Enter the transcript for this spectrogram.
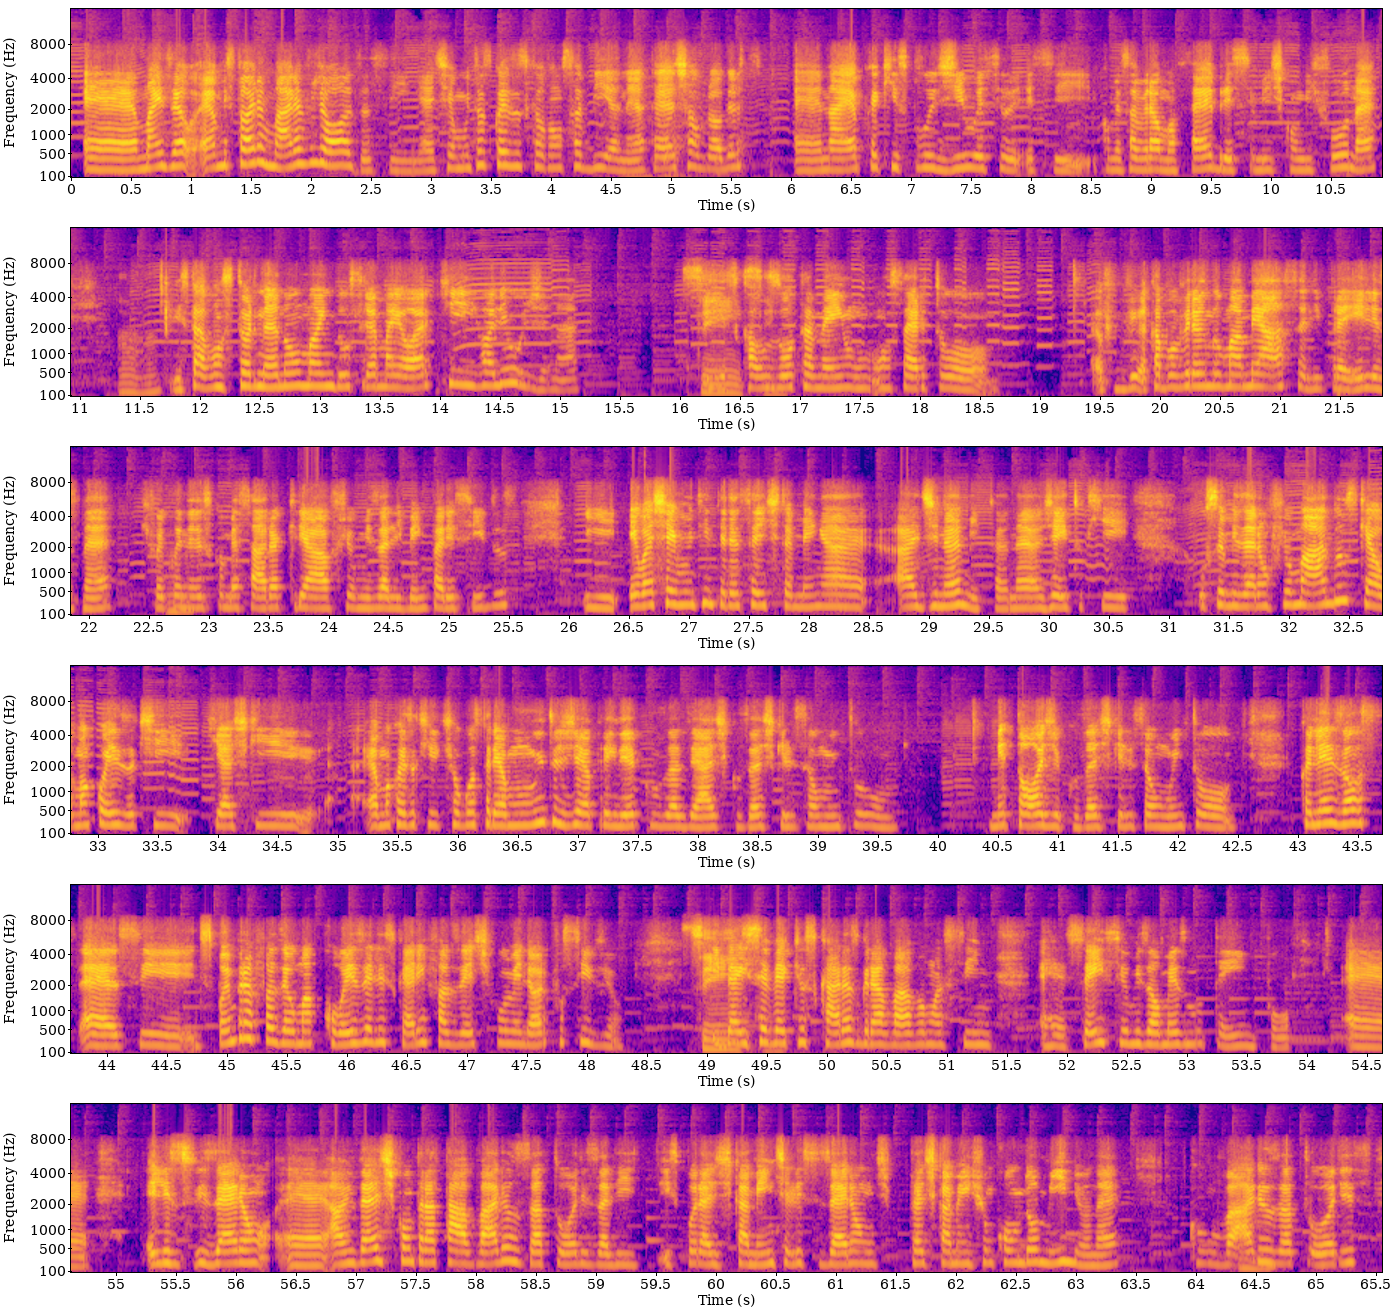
É, mas é, é uma história maravilhosa, assim. É, tinha muitas coisas que eu não sabia, né? Até Shaw Brothers é, na época que explodiu esse, esse. começou a virar uma febre, esse filme de Kung Fu, né? Uhum. Estavam se tornando uma indústria maior que Hollywood, né? Sim. E isso causou sim. também um, um, certo. Acabou virando uma ameaça ali para eles, né? Que foi quando uhum. eles começaram a criar filmes ali bem parecidos. E eu achei muito interessante também a, a dinâmica, né? O jeito que os filmes eram filmados, que é uma coisa que, que acho que é uma coisa que, que eu gostaria muito de aprender com os asiáticos. Acho que eles são muito metódicos, acho que eles são muito. Quando eles vão, é, se dispõem para fazer uma coisa, eles querem fazer tipo, o melhor possível. Sim, e daí sim. você vê que os caras gravavam assim é, seis filmes ao mesmo tempo. É, eles fizeram, é, ao invés de contratar vários atores ali esporadicamente, eles fizeram tipo, praticamente um condomínio, né? Com vários uhum. atores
